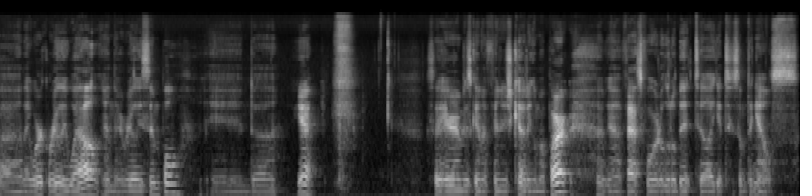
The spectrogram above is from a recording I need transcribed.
uh, they work really well and they're really simple and uh, yeah. So here I'm just going to finish cutting them apart. I'm going to fast forward a little bit till I get to something else.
